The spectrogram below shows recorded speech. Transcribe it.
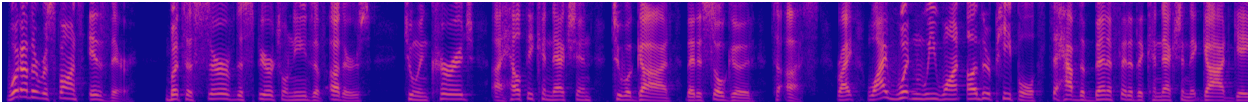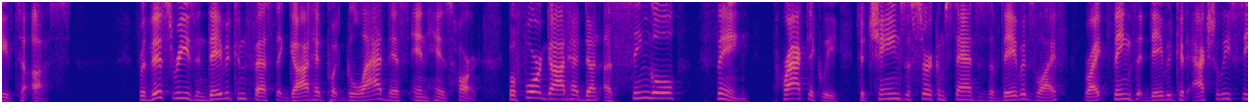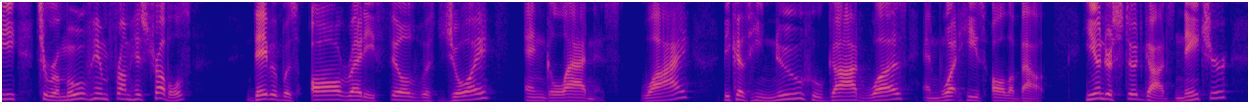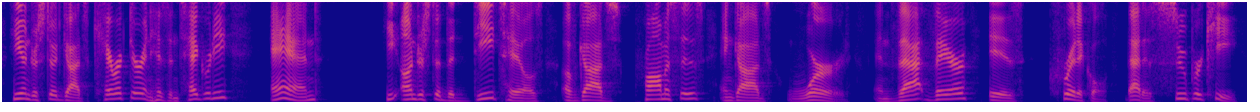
What other response is there but to serve the spiritual needs of others, to encourage a healthy connection to a God that is so good to us, right? Why wouldn't we want other people to have the benefit of the connection that God gave to us? For this reason, David confessed that God had put gladness in his heart. Before God had done a single thing practically to change the circumstances of David's life, right? Things that David could actually see to remove him from his troubles, David was already filled with joy and gladness. Why? Because he knew who God was and what he's all about. He understood God's nature, he understood God's character and his integrity, and he understood the details of God's promises and God's word. And that there is critical. That is super key.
